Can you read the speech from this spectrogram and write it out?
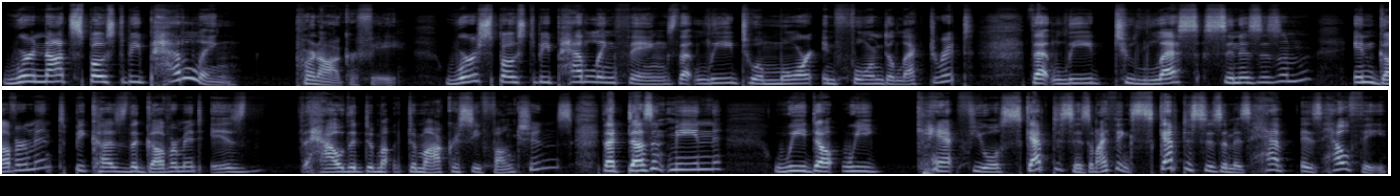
we're not supposed to be peddling pornography. We're supposed to be peddling things that lead to a more informed electorate, that lead to less cynicism in government because the government is how the dem- democracy functions. That doesn't mean we don't we can't fuel skepticism. I think skepticism is he- is healthy.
